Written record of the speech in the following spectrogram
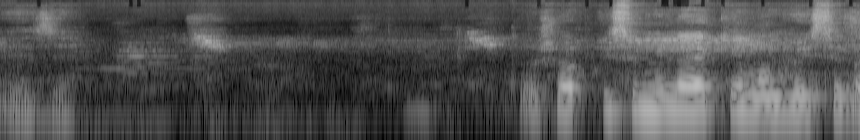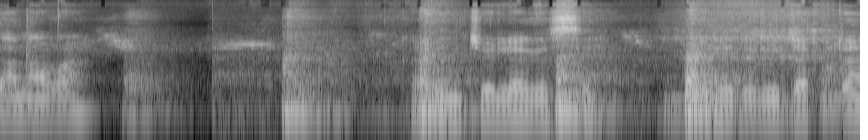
এই যে। তো সব কিছু মিলে কেমন হয়েছে জানাবা? কারেন্ট চলে গেছে। বাইরের ওয়েদারটা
